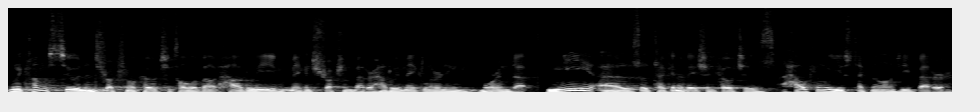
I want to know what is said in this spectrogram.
when it comes to an instructional coach, it's all about how do we make instruction better? How do we make learning more in depth? Me, as a tech innovation coach, is how can we use technology better?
